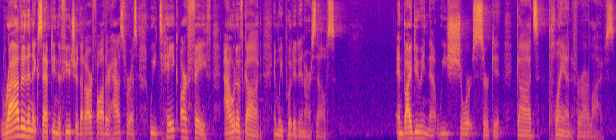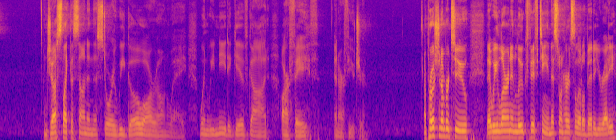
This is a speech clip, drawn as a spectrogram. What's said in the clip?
Rather than accepting the future that our Father has for us, we take our faith out of God and we put it in ourselves. And by doing that, we short circuit God's plan for our lives. Just like the son in this story, we go our own way when we need to give God our faith and our future. Approach number two that we learn in Luke 15. This one hurts a little bit. Are you ready?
